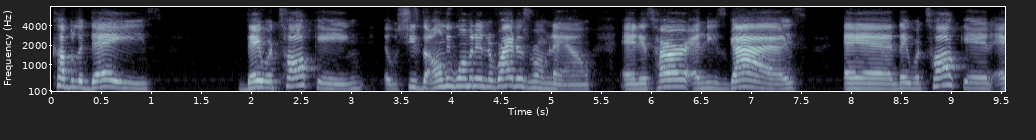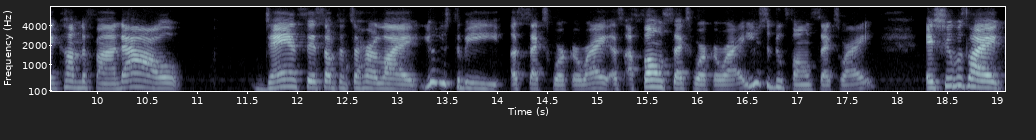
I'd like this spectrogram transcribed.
couple of days they were talking. Was, she's the only woman in the writers' room now, and it's her and these guys, and they were talking, and come to find out, Dan said something to her like, "You used to be a sex worker, right? A, phone sex worker, right? You used to do phone sex, right?" And she was like,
